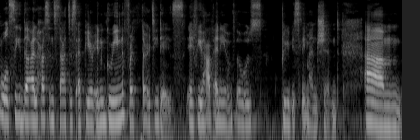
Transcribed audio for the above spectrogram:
will see the al husn status appear in green for 30 days if you have any of those previously mentioned um,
